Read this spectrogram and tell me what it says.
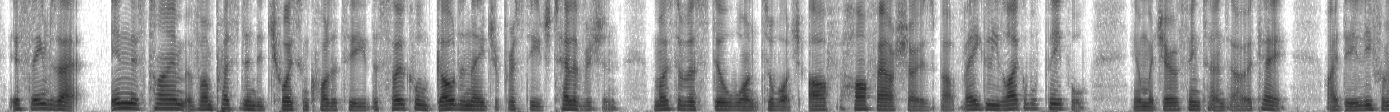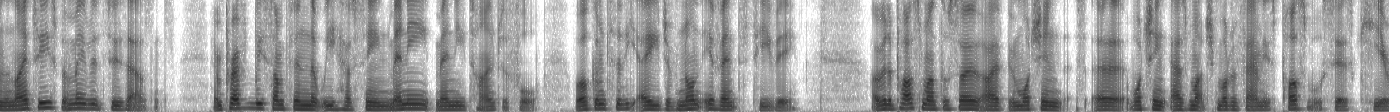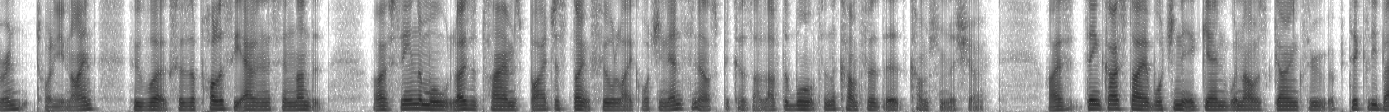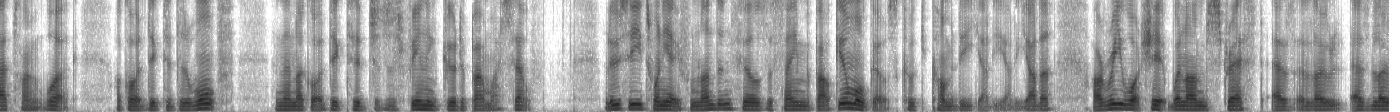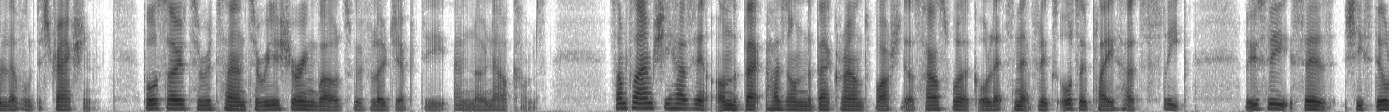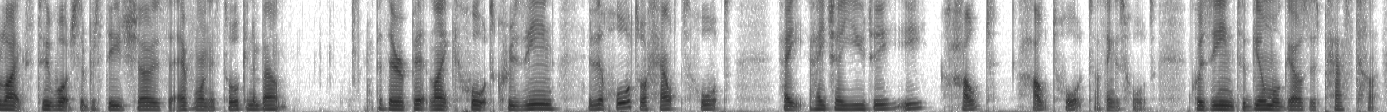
It seems that in this time of unprecedented choice and quality, the so called golden age of prestige television most of us still want to watch half hour shows about vaguely likable people in which everything turns out okay, ideally from the 90s, but maybe the 2000s, and preferably something that we have seen many, many times before. Welcome to the age of non event TV. Over the past month or so, I have been watching uh, watching as much Modern Family as possible, says Kieran, 29, who works as a policy analyst in London. I've seen them all loads of times, but I just don't feel like watching anything else because I love the warmth and the comfort that comes from the show. I think I started watching it again when I was going through a particularly bad time at work. I got addicted to the warmth, and then I got addicted to just feeling good about myself. Lucy, 28 from London, feels the same about Gilmore Girls, cookie comedy, yada yada yada. I rewatch it when I'm stressed as a low as low level distraction, but also to return to reassuring worlds with low jeopardy and known outcomes. Sometimes she has it on the back has on the background while she does housework or lets Netflix autoplay her to sleep. Lucy says she still likes to watch the prestige shows that everyone is talking about, but they're a bit like haute cuisine. Is it haute or haute? Haute? H A U T E? Haute? Haute? Haute? I think it's haute. Cuisine to Gilmore Girls' pasta.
